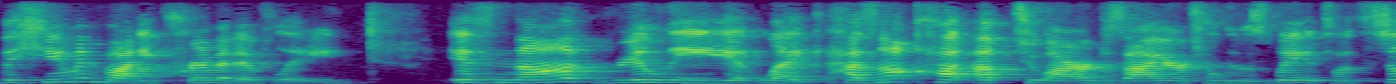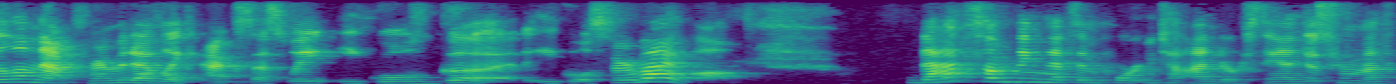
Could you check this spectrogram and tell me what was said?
the human body primitively, is not really like has not caught up to our desire to lose weight. So it's still in that primitive like excess weight equals good equals survival. That's something that's important to understand just from a,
